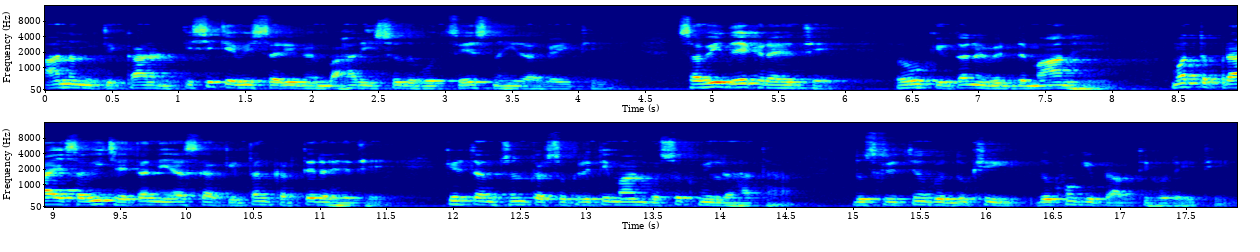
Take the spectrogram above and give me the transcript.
आनंद के कारण किसी के भी शरीर में बाहरी शुद्ध बोध शेष नहीं रह गई थी। सभी देख रहे थे, प्रभु कीर्तन में विद्यमान है। मत प्राय सभी चैतन्य यश का कीर्तन करते रहे थे। कीर्तन सुनकर सुकृतिमान को सुख मिल रहा था। दुष्कृतियों को दुखी, दुखों की प्राप्ति हो रही थी।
